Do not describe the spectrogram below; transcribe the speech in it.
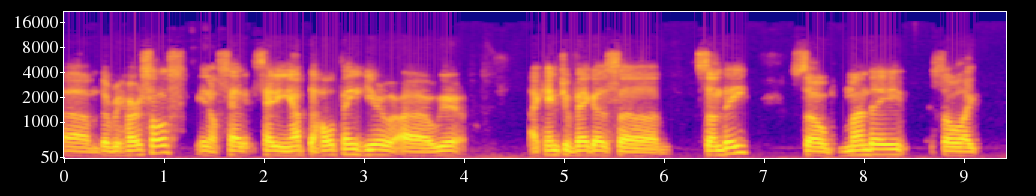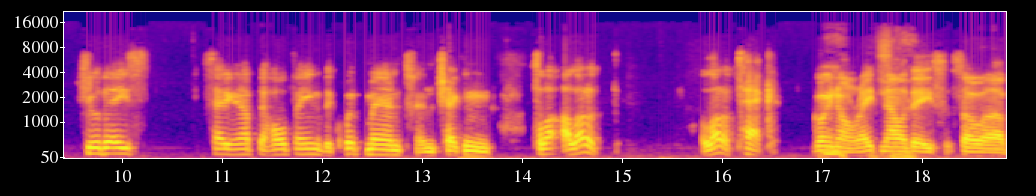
um, the rehearsals. You know, set, setting up the whole thing here. Uh, we're I came to Vegas uh, Sunday, so Monday, so like two days setting up the whole thing, the equipment, and checking. A lot, a lot of a lot of tech going on right Sure. nowadays. So uh,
